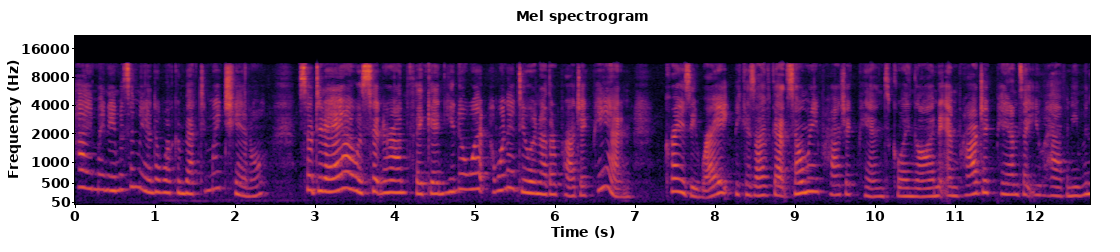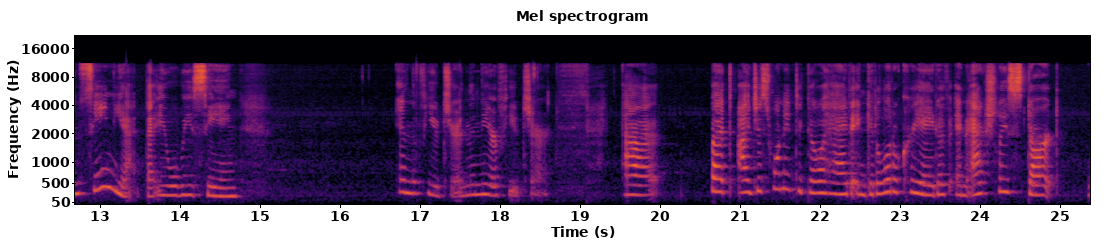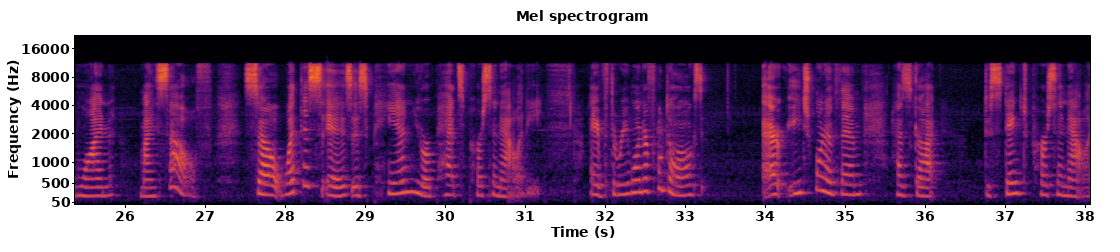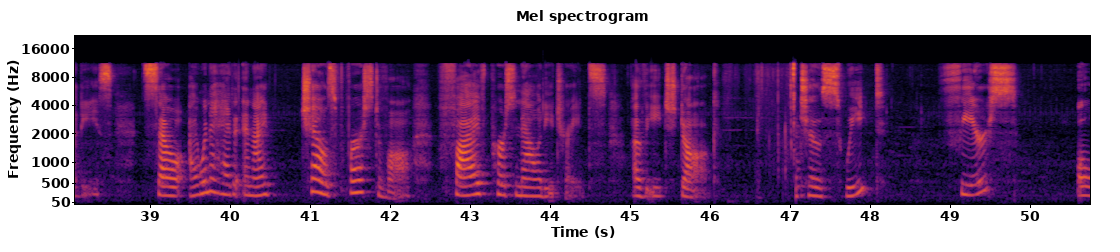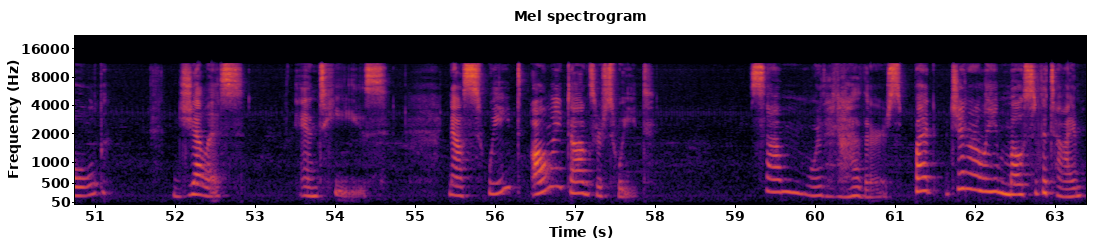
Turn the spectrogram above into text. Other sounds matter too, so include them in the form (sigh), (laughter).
Hi, my name is Amanda. Welcome back to my channel. So today I was sitting around thinking, you know what, I want to do another project pan. Crazy, right? Because I've got so many project pans going on and project pans that you haven't even seen yet that you will be seeing in the future, in the near future. Uh, but I just wanted to go ahead and get a little creative and actually start one myself. So what this is, is pan your pet's personality. I have three wonderful dogs. Er, each one of them has got distinct personalities. So I went ahead and I chose, first of all, five personality traits of each dog. I chose sweet, fierce, old, jealous, and tease. Now sweet, all my dogs are sweet. Some more than (laughs) others, but generally most of the time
